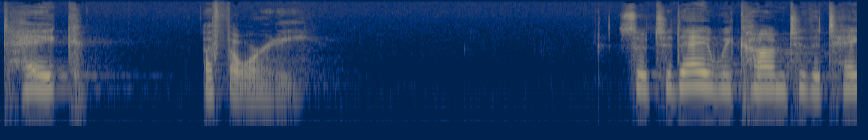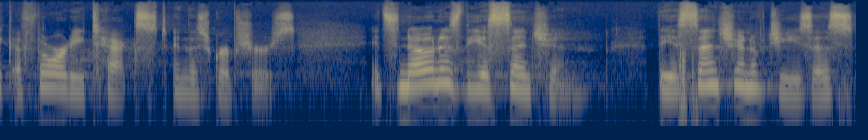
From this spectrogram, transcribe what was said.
Take authority. So today we come to the take authority text in the scriptures. It's known as the ascension, the ascension of Jesus.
